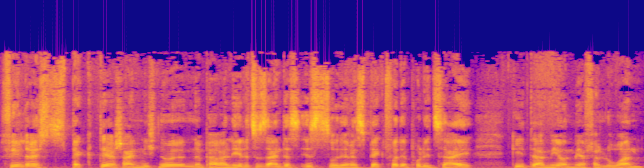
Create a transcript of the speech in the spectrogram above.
fehlende Respekt, der scheint nicht nur eine Parallele zu sein, das ist so. Der Respekt vor der Polizei geht da mehr und mehr verloren.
